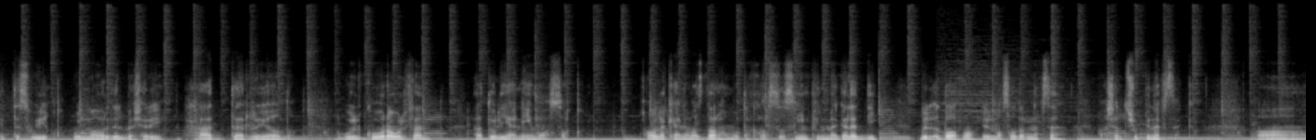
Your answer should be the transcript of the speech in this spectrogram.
التسويق والموارد البشرية حتى الرياضة والكورة والفن. هتقول يعني إيه موثقة؟ هقول لك يعني مصدرها متخصصين في المجالات دي بالإضافة للمصادر نفسها عشان تشوف بنفسك. آه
